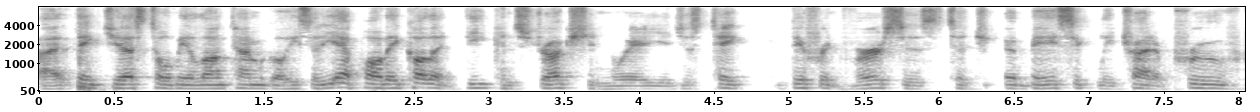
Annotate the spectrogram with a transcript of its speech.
I think Jess told me a long time ago. He said, "Yeah, Paul, they call that deconstruction, where you just take different verses to uh, basically try to prove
